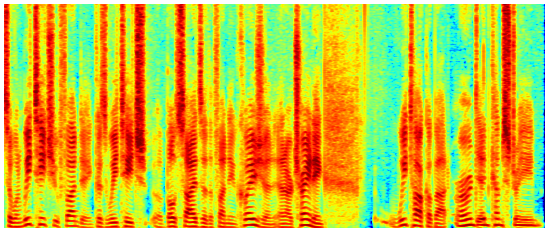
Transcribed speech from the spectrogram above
So when we teach you funding, because we teach uh, both sides of the funding equation in our training, we talk about earned income stream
